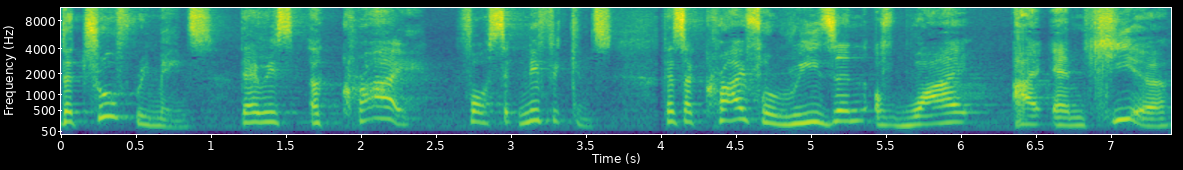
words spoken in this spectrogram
the truth remains. There is a cry for significance. There's a cry for reason of why I am here.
